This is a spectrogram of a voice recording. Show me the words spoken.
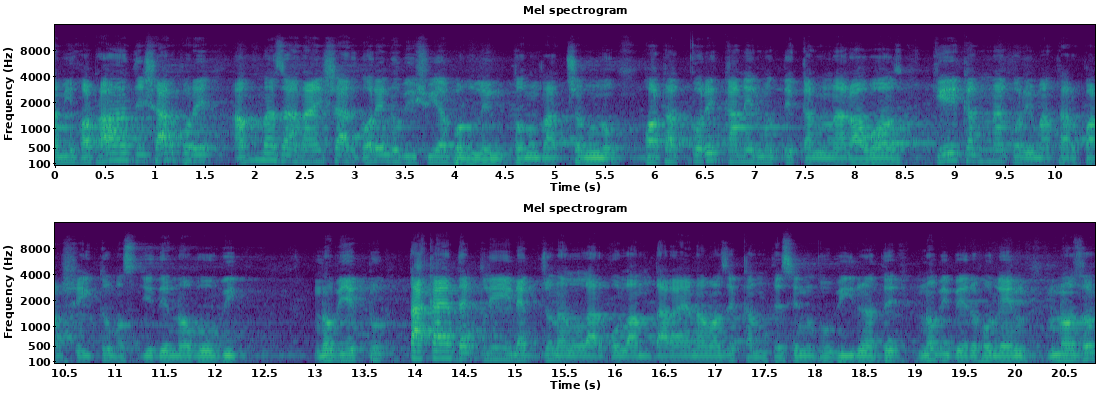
আমি হঠাৎ এসার পরে আম্মা জান আয়সার ঘরে নবী শুয়া পড়লেন। তন্দ্রাচ্ছন্ন হঠাৎ করে কানের মধ্যে কান্নার আওয়াজ, কে কান্না করে মাথার পার সেই তো মসজিদে নবী নবী একটু তাকায় দেখলেন একজন আল্লাহর গোলাম দাঁড়ায় নামাজে কানতেছেন গভীর রাতে। নবী বের হলেন। নজর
